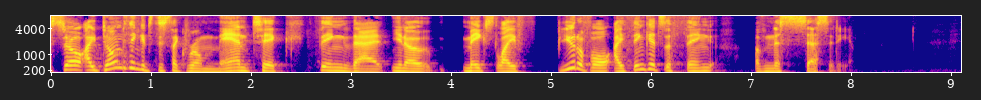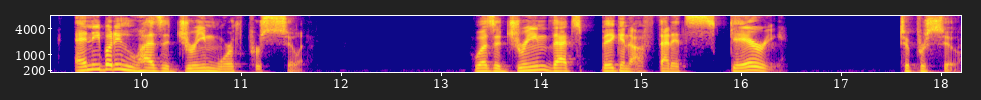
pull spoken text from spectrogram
So I don't think it's this like romantic thing that you know makes life beautiful. I think it's a thing of necessity. Anybody who has a dream worth pursuing, who has a dream that's big enough that it's scary to pursue,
